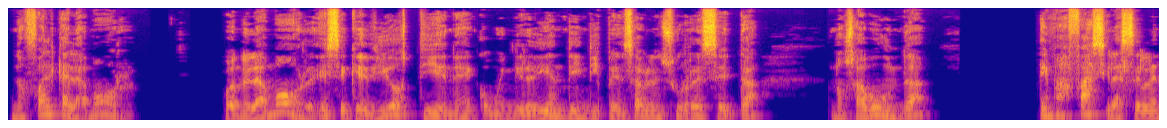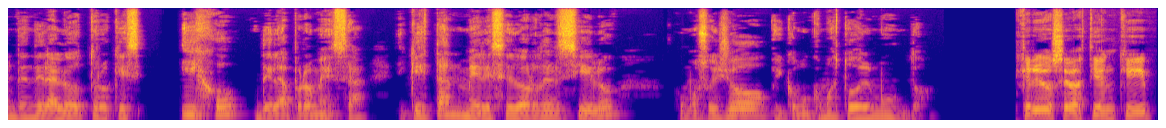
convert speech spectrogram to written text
nos falta el amor. Cuando el amor, ese que Dios tiene como ingrediente indispensable en su receta, nos abunda, es más fácil hacerle entender al otro que es hijo de la promesa y que es tan merecedor del cielo como soy yo y como, como es todo el mundo. Creo, Sebastián, que,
